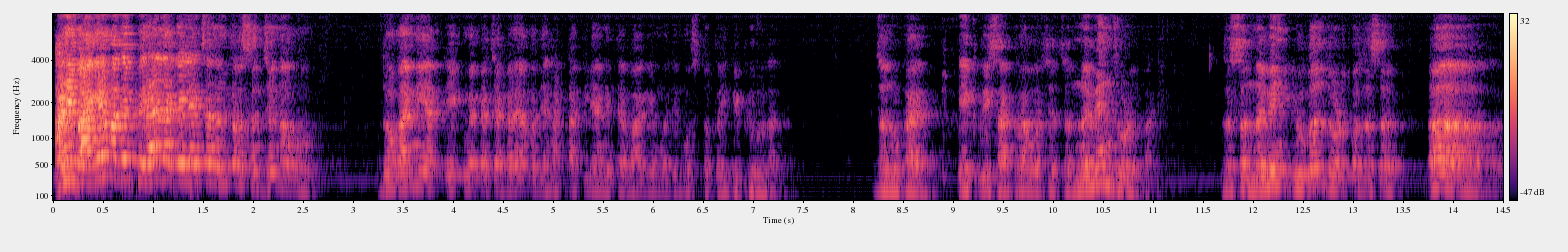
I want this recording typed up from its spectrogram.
आणि बागेमध्ये फिरायला गेल्याच्यानंतर सज्जन हो दोघांनी एकमेकाच्या गळ्यामध्ये हात टाकले आणि त्या बागेमध्ये मस्तपैकी फिरू लागले. जणू काय एकवीस अठरा वर्षाचं नवीन जोडप आहे. जसं नवीन युगल जोडप जसं अं,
